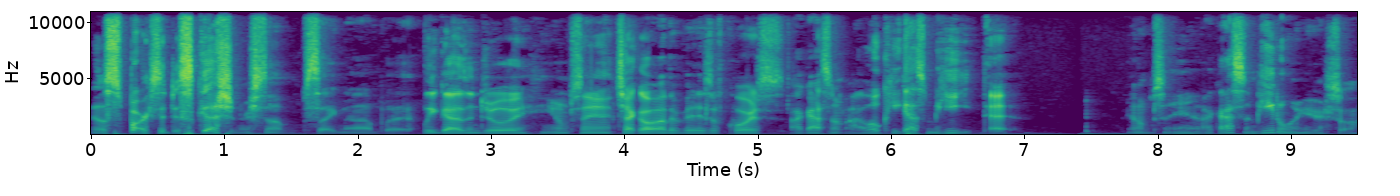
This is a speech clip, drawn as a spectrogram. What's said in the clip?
you know, sparks a discussion or something. It's like nah, but we guys enjoy. You know what I'm saying? Check out other vids, of course. I got some. I low key got some heat that. You know what I'm saying? I got some heat on here, so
